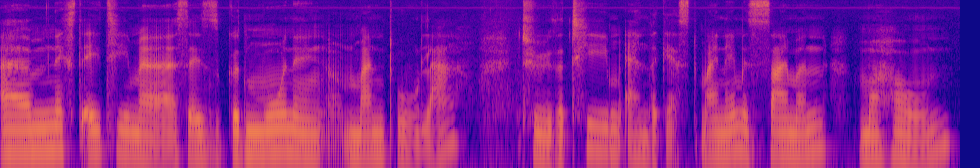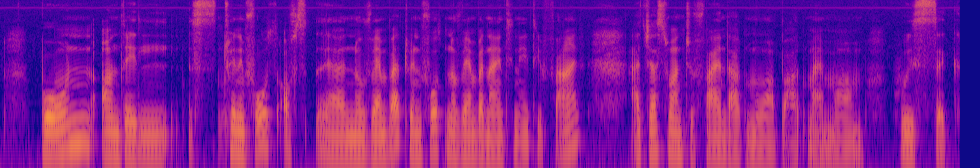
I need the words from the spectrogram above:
Um, next A team uh, says, "Good morning, Mantula." to the team and the guest. My name is Simon Mahone, born on the 24th of uh, November, 24th November 1985. I just want to find out more about my mom, who is sick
